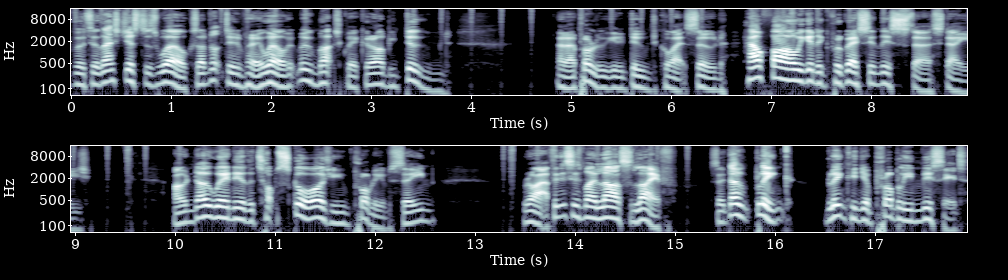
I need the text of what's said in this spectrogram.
But uh, that's just as well, because I'm not doing very well. If it moved much quicker, I'll be doomed. And I'm probably going to be doomed quite soon. How far are we going to progress in this uh, stage? I'm nowhere near the top score, as you probably have seen. Right, I think this is my last life. So don't blink. Blink and you'll probably miss it.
